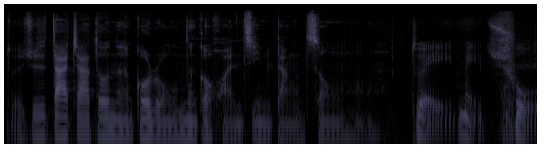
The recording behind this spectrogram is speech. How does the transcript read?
对，就是大家都能够融入那个环境当中哦。对，没错。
